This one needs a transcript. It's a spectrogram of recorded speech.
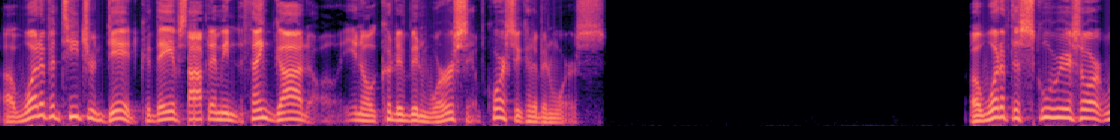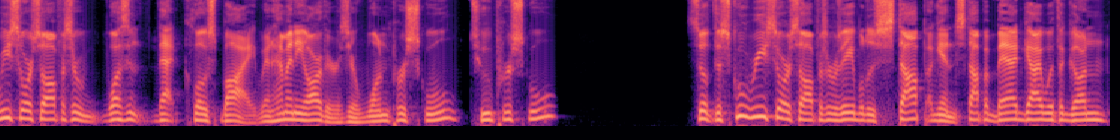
Uh, what if a teacher did? Could they have stopped? I mean, thank God, you know, it could have been worse. Of course, it could have been worse. Uh, what if the school resource officer wasn't that close by? I mean, how many are there? Is there one per school? Two per school? So if the school resource officer was able to stop, again, stop a bad guy with a gun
